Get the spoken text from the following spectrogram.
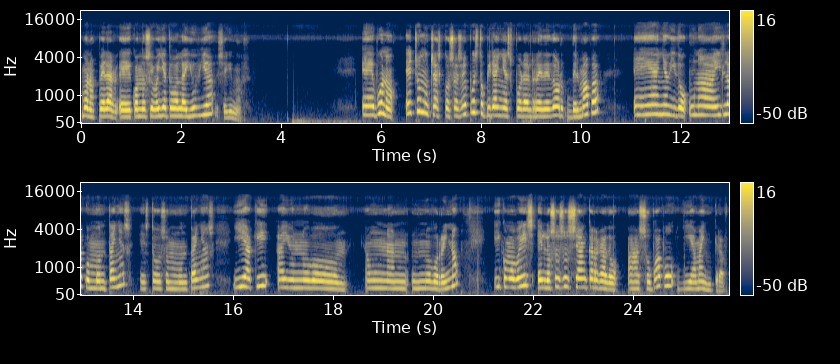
Bueno, esperar. Eh, cuando se vaya toda la lluvia, seguimos. Eh, bueno, he hecho muchas cosas. He puesto pirañas por alrededor del mapa. He añadido una isla con montañas. Estos son montañas. Y aquí hay un nuevo, un nuevo reino. Y como veis, en los osos se han cargado a Sopapo y a Minecraft.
